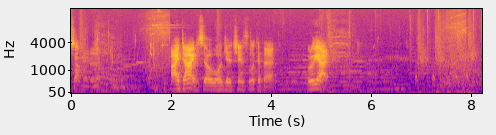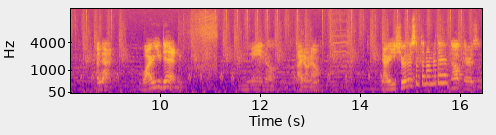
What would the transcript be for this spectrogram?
Something there. I died, so we'll get a chance to look at that. What do we got? I died. Why are you dead? I don't know. Now, are you sure there's something under there? Nope, there isn't.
